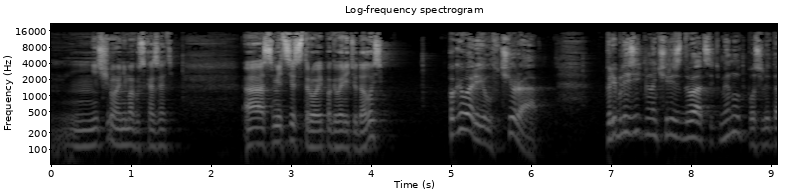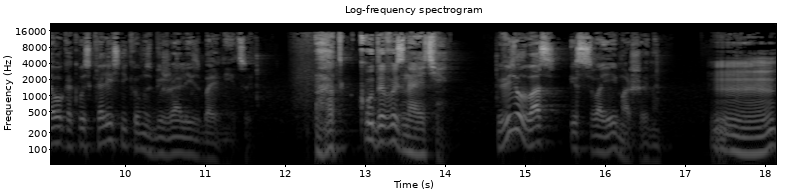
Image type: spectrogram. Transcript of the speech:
ничего не могу сказать. А с медсестрой поговорить удалось? Поговорил вчера. Приблизительно через 20 минут после того, как вы с Колесниковым сбежали из больницы. Откуда вы знаете? Видел вас из своей машины. -м -м.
